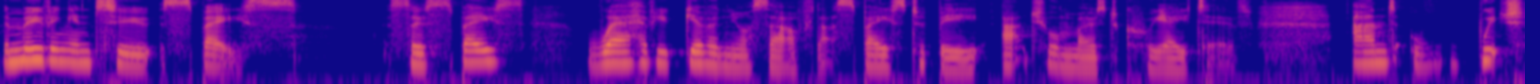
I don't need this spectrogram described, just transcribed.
Then moving into space. So, space, where have you given yourself that space to be at your most creative? And which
